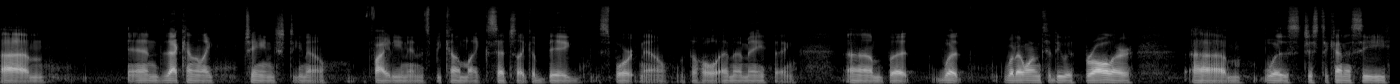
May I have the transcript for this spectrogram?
um, and that kind of like changed you know fighting, and it's become like such like a big sport now with the whole MMA thing. Um, but what what I wanted to do with Brawler um, was just to kind of see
